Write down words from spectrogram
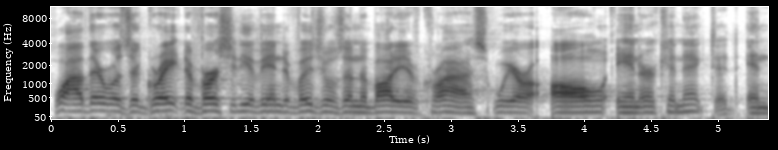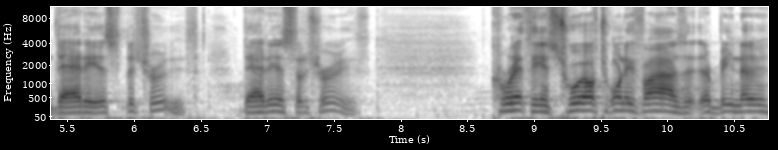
While there was a great diversity of individuals in the body of Christ, we are all interconnected. And that is the truth. That is the truth. Corinthians 12 25 that there be no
